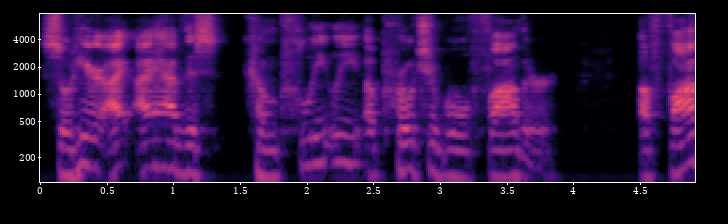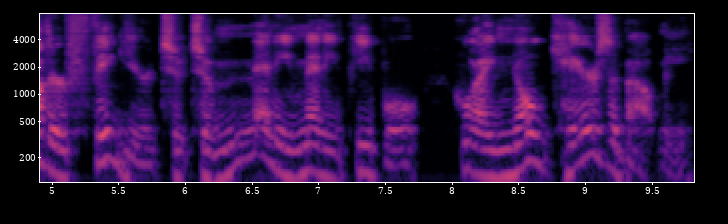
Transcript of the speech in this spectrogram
So here I, I have this completely approachable father, a father figure to, to many, many people who I know cares about me,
